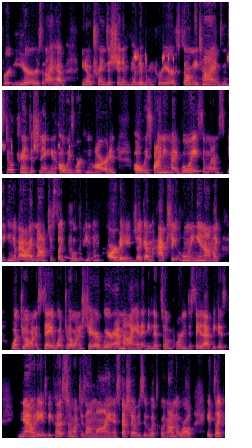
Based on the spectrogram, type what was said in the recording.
for years and I have, you know, transitioned and pivoted my career so many times and still transitioning and always working hard and always finding my voice and what I'm speaking about and not just like posting garbage. Like I'm actually honing in on like, what do I want to say? What do I want to share? Where am I? And I think that's so important to say that because nowadays, because so much is online, especially obviously what's going on in the world, it's like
